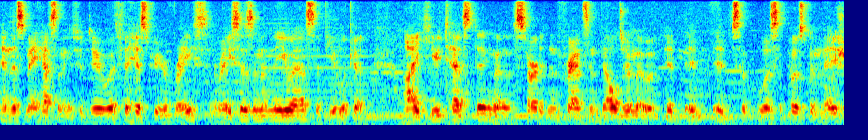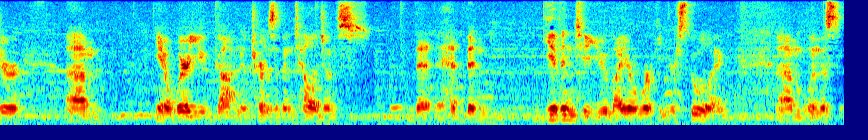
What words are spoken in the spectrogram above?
and this may have something to do with the history of race and racism in the U.S. If you look at IQ testing, when it started in France and Belgium, it, it, it, it was supposed to measure, um, you know, where you'd gotten in terms of intelligence that had been given to you by your work and your schooling. Um, when this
